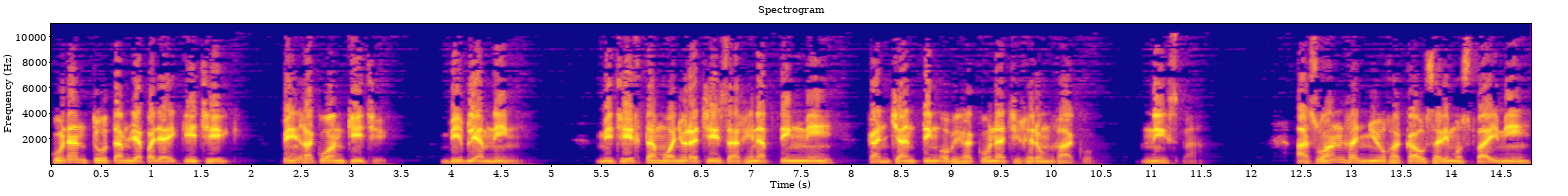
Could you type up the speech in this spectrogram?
Kunan tutam llapallaykichik, pinqakuankichik. Bibliam nin. Michiktam wañurachisa hinaptingmi, kanchanting ovejakuna chijerunjako. Nispa. Aswanja ñuja paimi,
